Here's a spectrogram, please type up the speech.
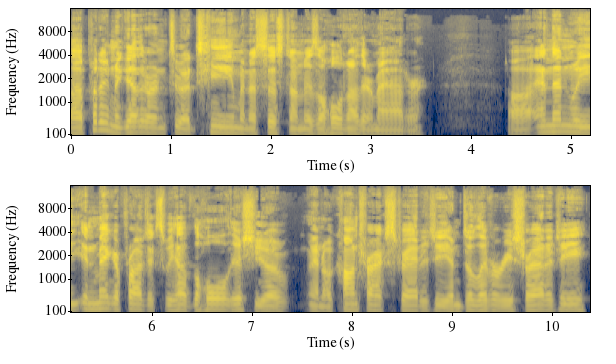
uh, putting together into a team and a system is a whole other matter. Uh, and then we, in mega projects, we have the whole issue of you know contract strategy and delivery strategy.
